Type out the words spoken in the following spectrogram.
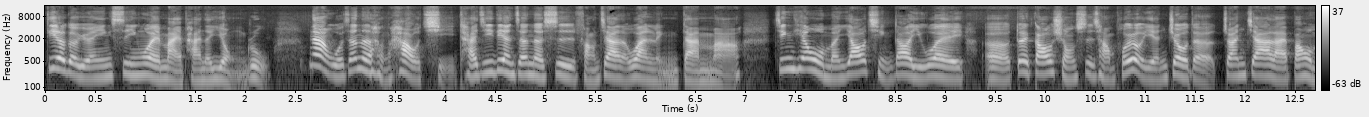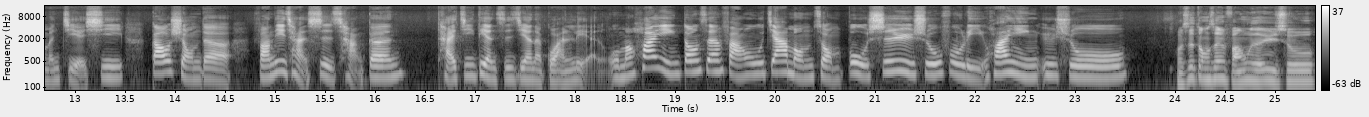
第二个原因是因为买盘的涌入。那我真的很好奇，台积电真的是房价的万灵丹吗？今天我们邀请到一位呃对高雄市场颇有研究的专家来帮我们解析高雄的房地产市场跟。台积电之间的关联，我们欢迎东森房屋加盟总部施玉书副理，欢迎玉书。我是东森房屋的玉书。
